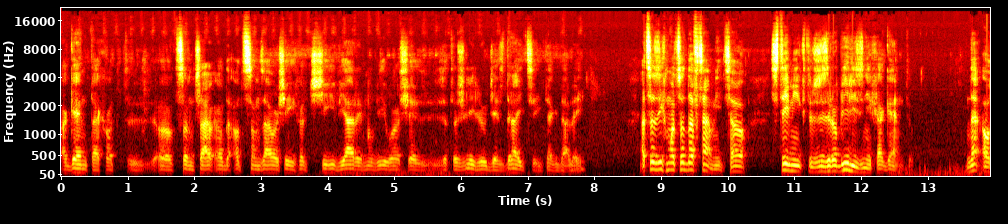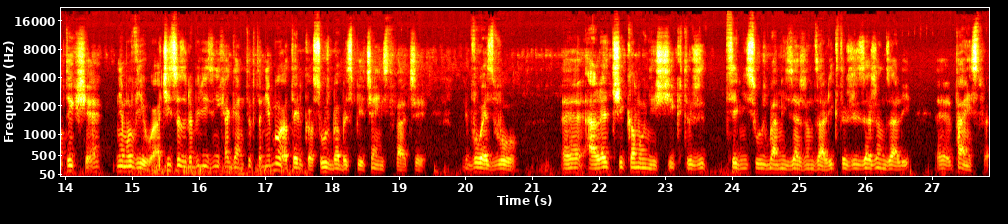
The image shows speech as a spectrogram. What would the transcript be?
agentach, od, od, odsądzało się ich od czci i wiary, mówiło się, że to źli ludzie, zdrajcy i tak dalej. A co z ich mocodawcami? Co z tymi, którzy zrobili z nich agentów? No, o tych się nie mówiło. A ci, co zrobili z nich agentów, to nie była tylko Służba Bezpieczeństwa czy WSW, e, ale ci komuniści, którzy tymi służbami zarządzali, którzy zarządzali e, państwem.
